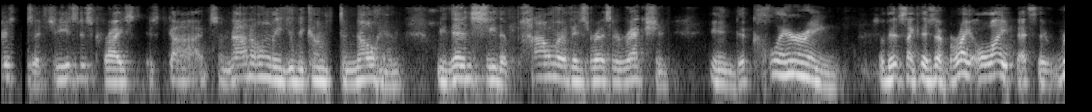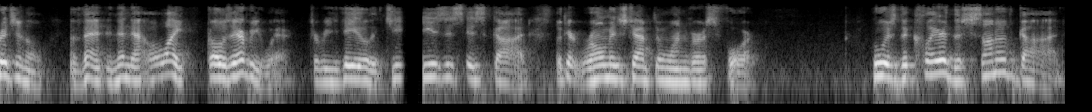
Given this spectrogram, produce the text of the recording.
that Jesus Christ is God. So not only do we come to know him, we then see the power of his resurrection in declaring. So there's like there's a bright light, that's the original event, and then that light goes everywhere to reveal that Jesus is God. Look at Romans chapter 1, verse 4 who is declared the Son of God.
